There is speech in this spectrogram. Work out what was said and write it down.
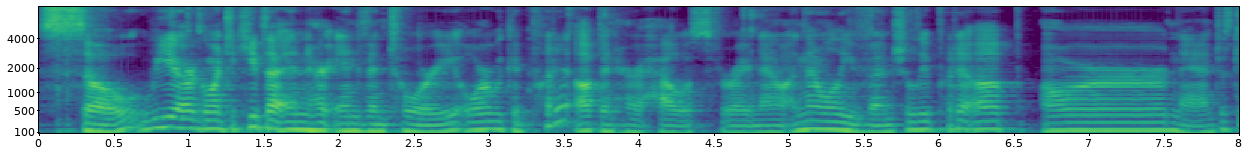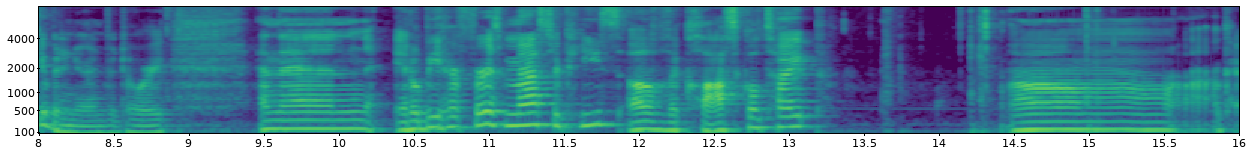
So we are going to keep that in her inventory, or we could put it up in her house for right now, and then we'll eventually put it up, or nah, just keep it in your inventory. And then it'll be her first masterpiece of the classical type. Um, okay.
